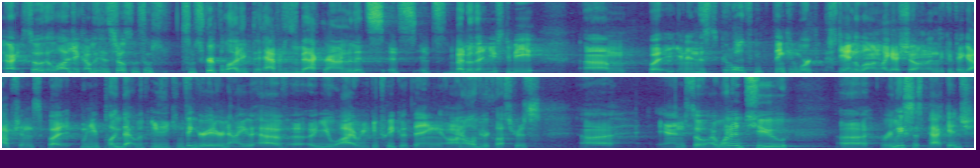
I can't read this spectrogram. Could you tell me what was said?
All right, so the logic, obviously there's still some, some, some script logic that happens in the background that's it's, it's better than it used to be. Um, but and this whole thing can work standalone, like I showed in the config options. But when you plug that with Easy Configurator, now you have a, a UI where you can tweak the thing on all of your clusters. Uh, and so I wanted to uh, release this package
